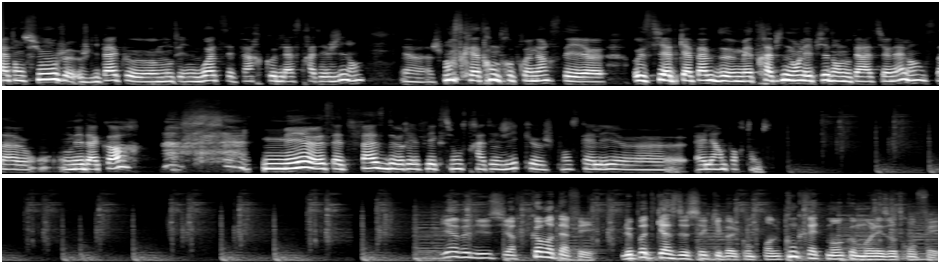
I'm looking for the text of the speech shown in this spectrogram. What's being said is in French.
attention, je ne dis pas que monter une boîte, c'est faire que de la stratégie. Hein. je pense qu'être entrepreneur, c'est aussi être capable de mettre rapidement les pieds dans l'opérationnel. Hein. Ça, on est d'accord. Mais cette phase de réflexion stratégique, je pense qu'elle est, elle est importante. Bienvenue sur Comment t'as fait, le podcast de ceux qui veulent comprendre concrètement comment les autres ont fait.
